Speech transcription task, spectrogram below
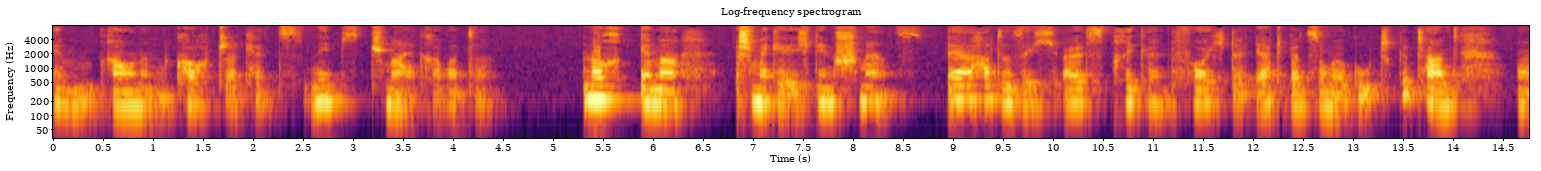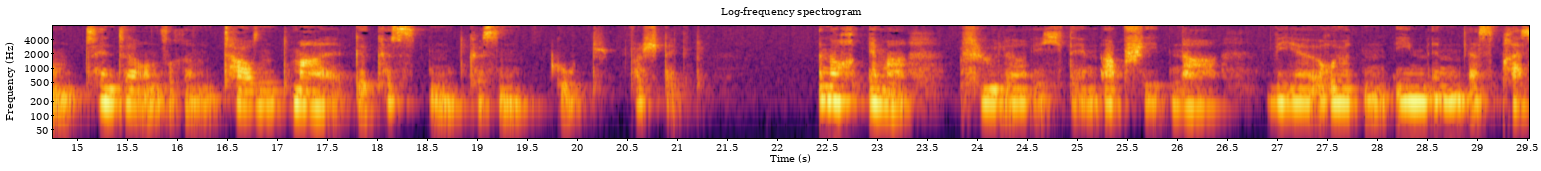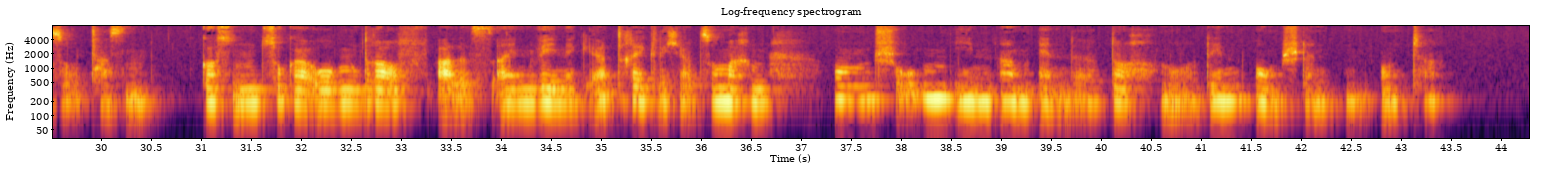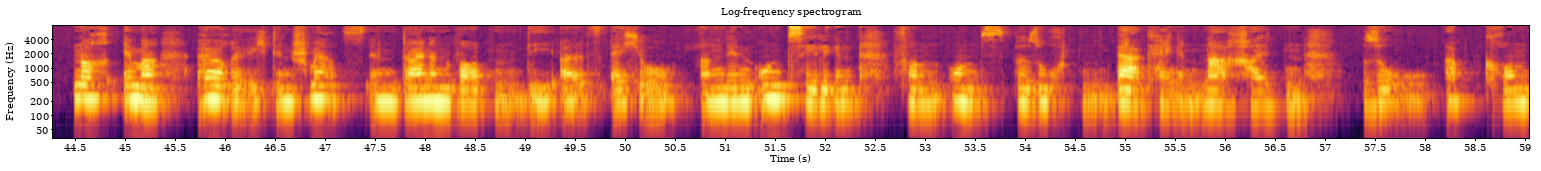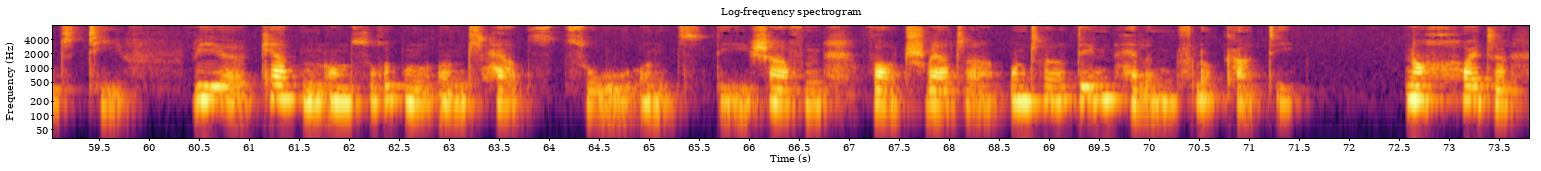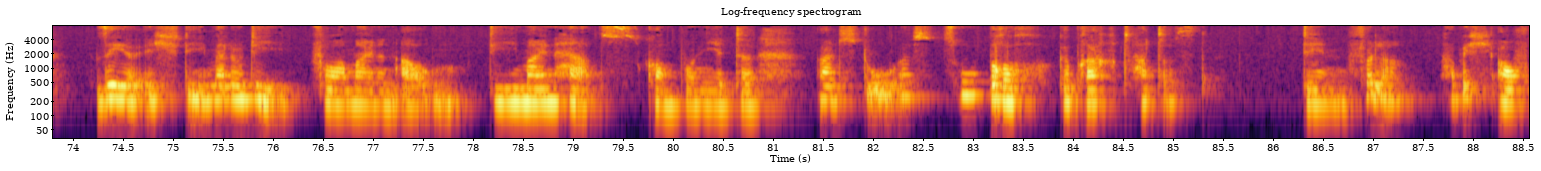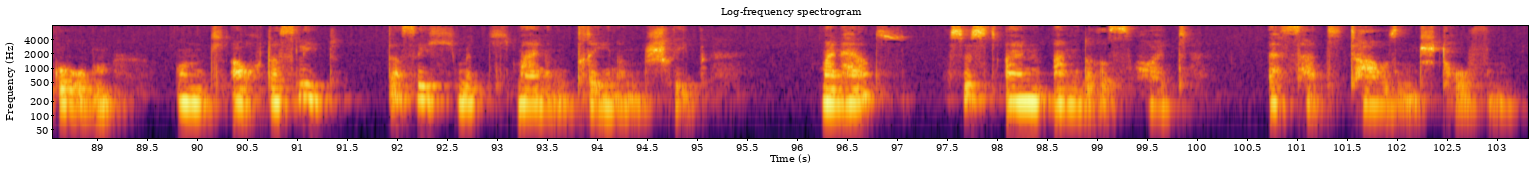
im braunen Kochjackett nebst Schmalkrawatte. Noch immer schmecke ich den Schmerz. Er hatte sich als prickelnd feuchte Erdbeerzunge gut getarnt und hinter unseren tausendmal geküssten Küssen gut versteckt. Noch immer fühle ich den Abschied nah. Wir rührten ihn in Espresso-Tassen. gossen Zucker obendrauf, alles ein wenig erträglicher zu machen, und schoben ihn am Ende doch nur den Umständen unter. Noch immer höre ich den Schmerz in deinen Worten, die als Echo an den unzähligen von uns besuchten Berghängen nachhalten, so abgrundtief. Wir kehrten uns Rücken und Herz zu und die scharfen Wortschwerter unter den hellen Flocati. Noch heute sehe ich die Melodie vor meinen Augen, die mein Herz komponierte, als du es zu Bruch gebracht hattest. Den Füller habe ich aufgehoben und auch das Lied, das ich mit meinen Tränen schrieb. Mein Herz, es ist ein anderes heut. Es hat tausend Strophen.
